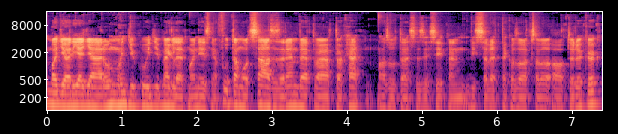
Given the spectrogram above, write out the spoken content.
magyar jegyáron, mondjuk úgy meg lehet majd nézni a futamot, 100 ezer embert vártak, hát azóta ezt azért szépen visszavettek az arccal a, a törökök.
